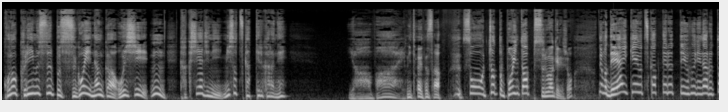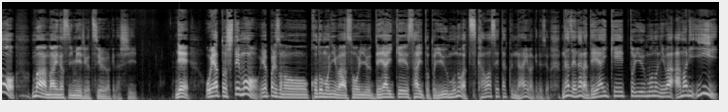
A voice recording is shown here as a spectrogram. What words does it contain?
このクリームスープすごいなんか美味しい。うん。隠し味に味噌使ってるからね。やばい。みたいなさ。そう、ちょっとポイントアップするわけでしょ？でも出会い系を使ってるっていう風になると、まあマイナスイメージが強いわけだし。で、親としても、やっぱりその子供にはそういう出会い系サイトというものは使わせたくないわけですよ。なぜなら出会い系というものにはあまりいい、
